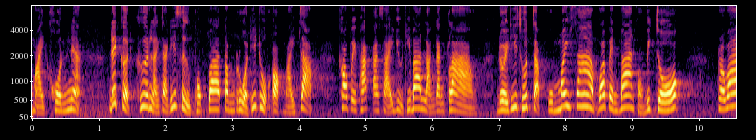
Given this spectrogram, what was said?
หมายค้นเนี่ยได้เกิดขึ้นหลังจากที่สื่อพบว่าตำรวจที่ถูกออกหมายจับ เข้าไปพักอาศัยอยู่ที่บ้านหลังดังกล่าว โดยที่ชุดจับกุมไม่ทราบว่าเป็นบ้านของบิ๊กโจ๊ก เพราะว่า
